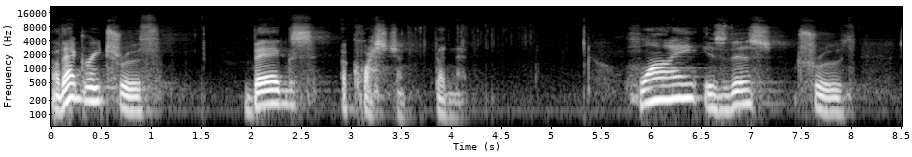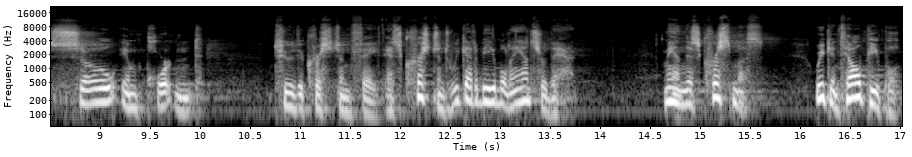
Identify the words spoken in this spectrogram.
Now, that great truth begs a question, doesn't it? Why is this truth so important to the Christian faith? As Christians, we got to be able to answer that man, this Christmas, we can tell people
